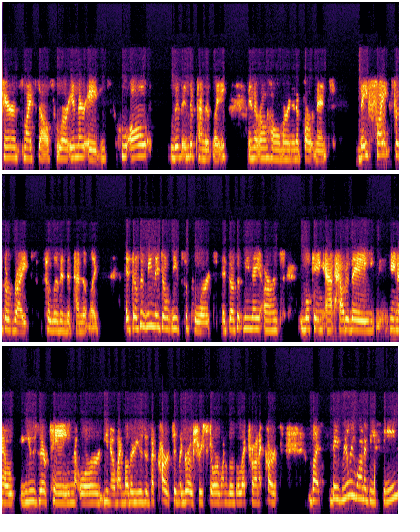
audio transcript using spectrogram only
parents myself who are in their 80s, who all live independently in their own home or in an apartment, they fight for the right to live independently. It doesn't mean they don't need support. It doesn't mean they aren't looking at how do they, you know, use their cane or, you know, my mother uses a cart in the grocery store, one of those electronic carts. But they really want to be seen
